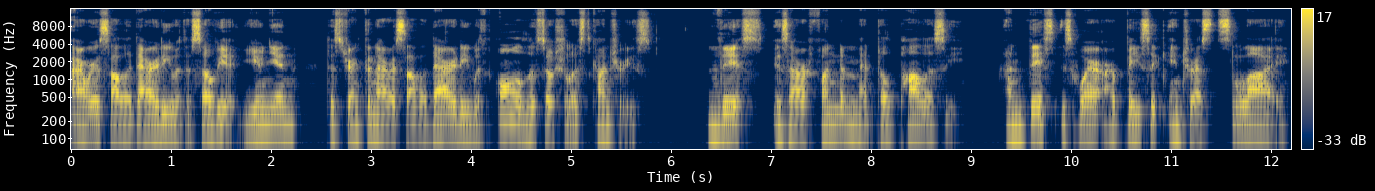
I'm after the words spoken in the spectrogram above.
our solidarity with the Soviet Union, to strengthen our solidarity with all the socialist countries. This is our fundamental policy, and this is where our basic interests lie.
